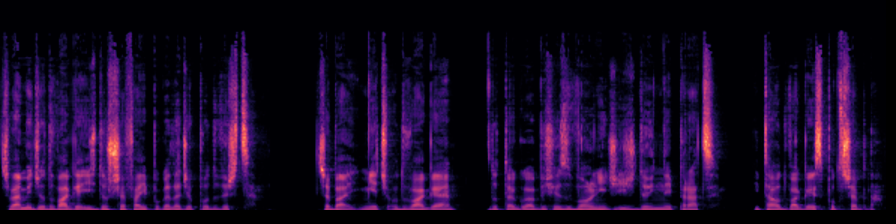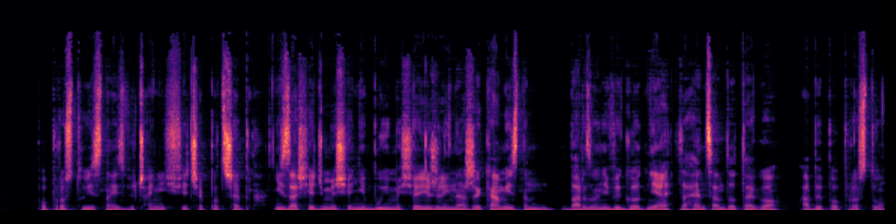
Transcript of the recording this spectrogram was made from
Trzeba mieć odwagę iść do szefa i pogadać o podwyżce. Trzeba mieć odwagę do tego, aby się zwolnić i iść do innej pracy. I ta odwaga jest potrzebna. Po prostu jest najzwyczajniej w świecie potrzebna. Nie zasiedźmy się, nie bójmy się. Jeżeli narzekamy, jest nam bardzo niewygodnie, zachęcam do tego, aby po prostu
